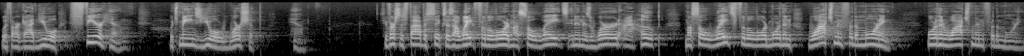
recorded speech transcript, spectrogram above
with our God. You will fear him, which means you will worship him. See, verses 5 to 6 As I wait for the Lord, my soul waits, and in his word I hope. My soul waits for the Lord more than watchmen for the morning, more than watchmen for the morning.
